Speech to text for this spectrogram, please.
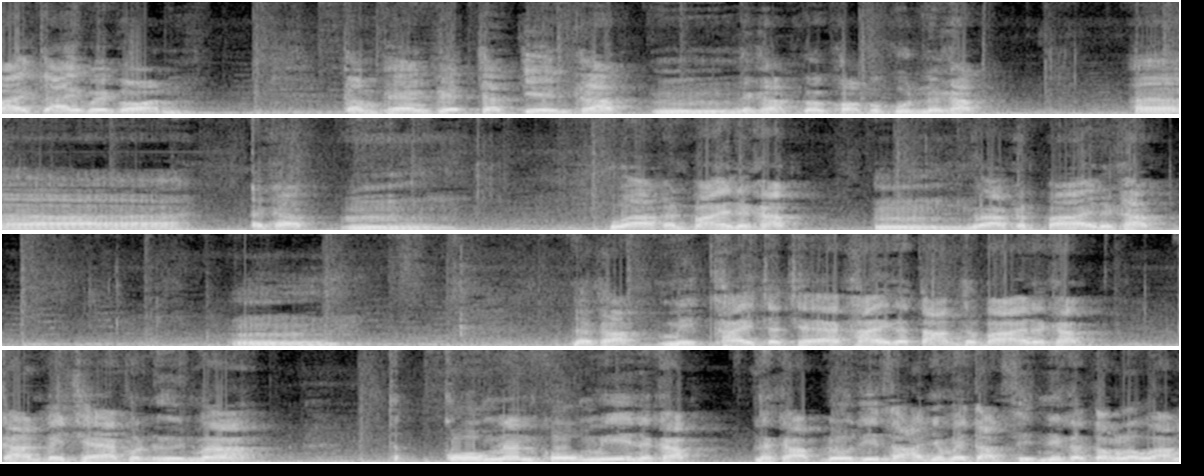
บายใจไปก่อนกำแพงเพชรชัดเจนครับ อืมนะครับ ก็ขอบพระคุณนะครับ นะครับ อืม ว่ากันไปนะครับ อืม ว่ากันไปนะครับ อืม นะครับ มีใครจะแฉใครก็ตามสบายนะครับ การไปแฉคนอื่นว่า โกงนั่นโกงนี่นะครับ นะครับ โดยที่ศาลยังไม่ตัดสินนี่ก็ต้องระวัง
